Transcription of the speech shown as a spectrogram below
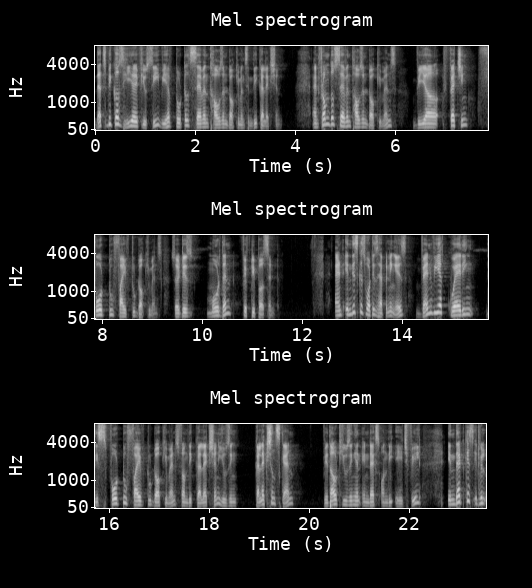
That's because here, if you see, we have total 7,000 documents in the collection. And from those 7,000 documents, we are fetching 4252 documents. So it is more than 50%. And in this case, what is happening is when we are querying these 4252 documents from the collection using collection scan without using an index on the age field, in that case, it will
